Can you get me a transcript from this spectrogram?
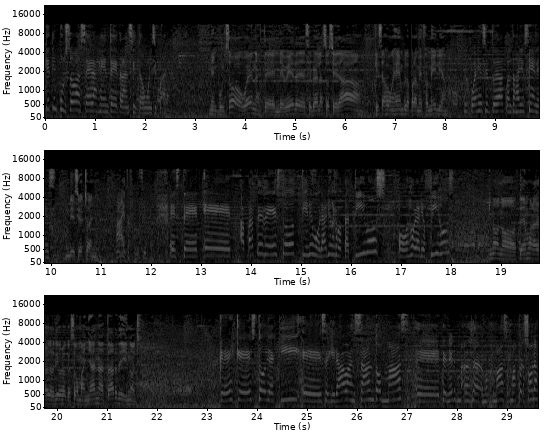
¿Qué te impulsó a ser agente de tránsito municipal? Me impulsó, bueno, este, el deber de servir a la sociedad, quizás un ejemplo para mi familia, ¿Me puedes decir tu edad? ¿Cuántos años tienes? 18 años. Ay, te felicito. Este, eh, aparte de esto, ¿tienen horarios rotativos o es horarios fijos? No, no, tenemos horarios rotativos lo que son mañana, tarde y noche. ¿Crees que esto de aquí eh, seguirá avanzando más, eh, tener más, más personas,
